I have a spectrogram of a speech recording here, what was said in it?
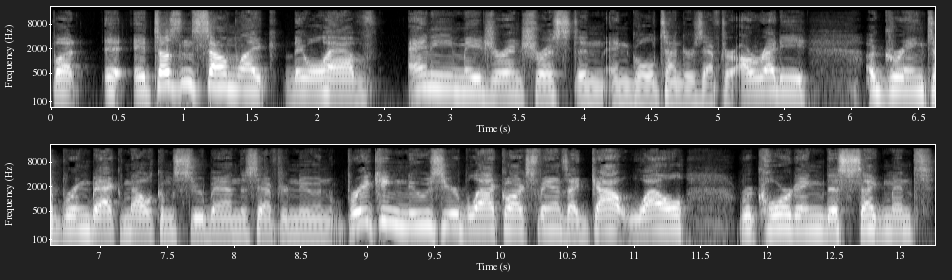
but it, it doesn't sound like they will have any major interest in, in goaltenders after already agreeing to bring back Malcolm Subban this afternoon. Breaking news here, Blackhawks fans. I got well recording this segment.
